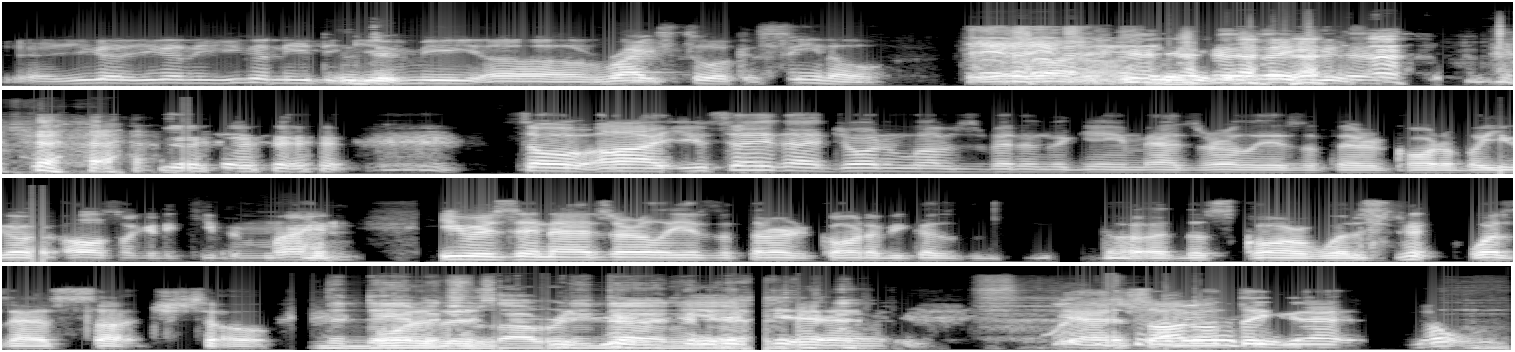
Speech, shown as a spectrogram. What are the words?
Yeah, you gonna you gonna you gonna need to give me uh rights to a casino. for Aaron Rodgers in Vegas. so uh, you say that Jordan Love's been in the game as early as the third quarter, but you also got to keep in mind he was in as early as the third quarter because the the score was was as such. So The damage it? was already done. Yeah. yeah, yeah. So I don't think that. No, oh,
